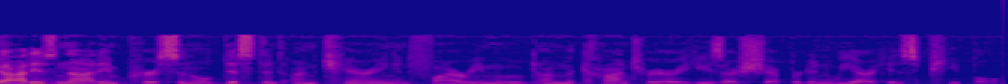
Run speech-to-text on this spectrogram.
God is not impersonal, distant, uncaring, and far removed. On the contrary, He's our shepherd and we are His people.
